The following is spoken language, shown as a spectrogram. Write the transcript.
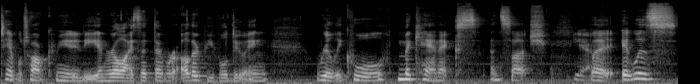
tabletop community and realized that there were other people doing really cool mechanics and such. Yeah. But it was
